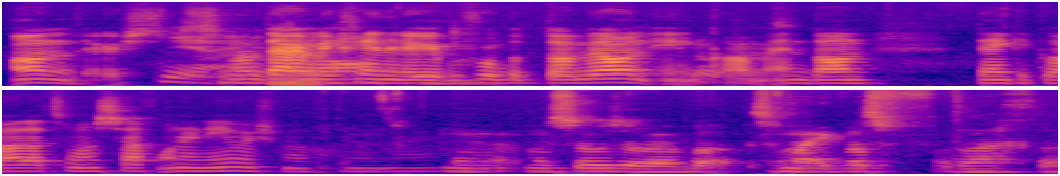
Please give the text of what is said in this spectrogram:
anders. Ja. Want daarmee genereer je bijvoorbeeld dan wel een. Klopt. En dan denk ik wel dat we onszelf ondernemers mogen noemen. Maar, maar sowieso, eh, zeg maar, ik was vandaag eh,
